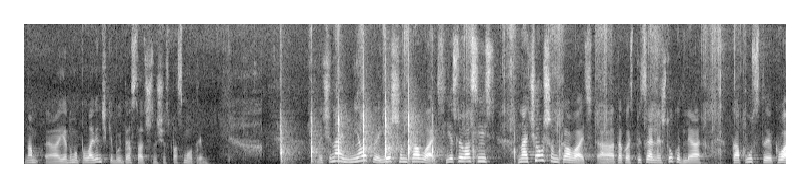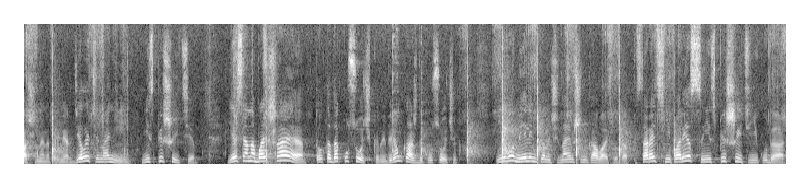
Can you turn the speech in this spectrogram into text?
Нам, я думаю, половиночки будет достаточно. Сейчас посмотрим. Начинаем мелко ее шинковать. Если у вас есть на чем шинковать, а, такая специальная штука для капусты квашеной, например, делайте на ней, не спешите. Если она большая, то тогда кусочками, берем каждый кусочек и его меленько начинаем шинковать. Вот так. Постарайтесь не порезаться, не спешите никуда,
